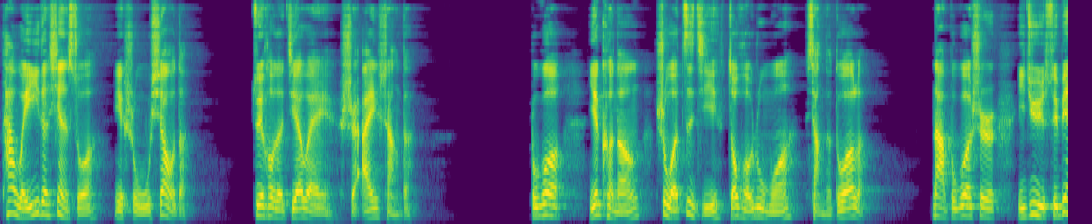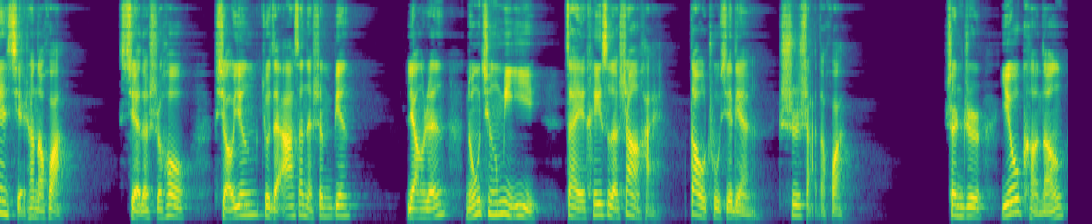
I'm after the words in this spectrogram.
他唯一的线索也是无效的，最后的结尾是哀伤的。不过也可能是我自己走火入魔，想得多了。那不过是一句随便写上的话，写的时候小英就在阿三的身边，两人浓情蜜意，在黑色的上海到处写点痴傻的话，甚至也有可能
